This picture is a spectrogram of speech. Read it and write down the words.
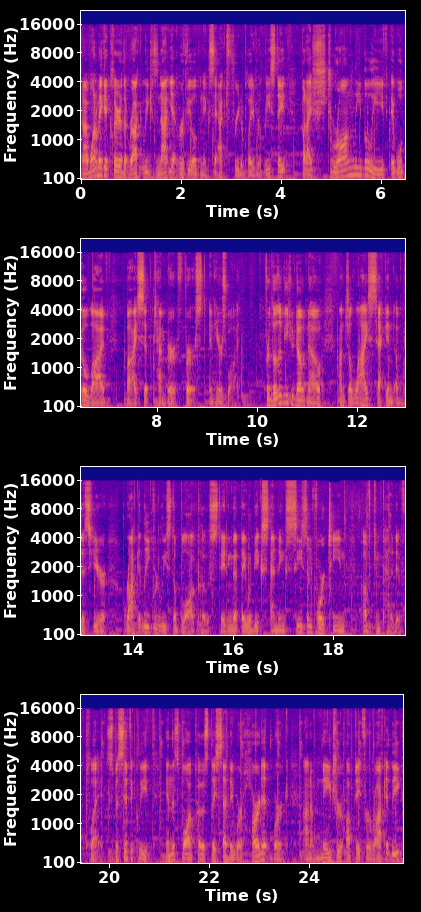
Now I want to make it clear that Rocket League has not yet revealed an exact free to play release date, but I strongly believe it will go live by September 1st, and here's why. For those of you who don't know, on July 2nd of this year, Rocket League released a blog post stating that they would be extending Season 14 of competitive play. Specifically, in this blog post, they said they were hard at work on a major update for Rocket League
